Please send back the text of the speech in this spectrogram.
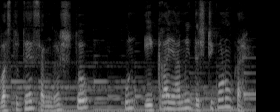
वस्तुतः संघर्ष तो उन एकायामी दृष्टिकोणों का है।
